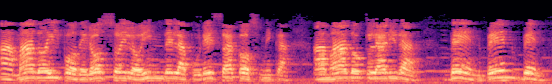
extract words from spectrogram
Amado y poderoso Elohim de la pureza cósmica, amado claridad, ven, ven, ven,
